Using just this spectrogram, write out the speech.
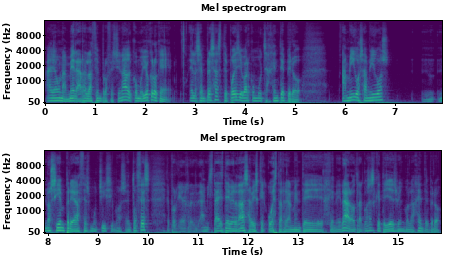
haya una mera relación profesional. Como yo creo que en las empresas te puedes llevar con mucha gente, pero amigos, amigos, no siempre haces muchísimos. Entonces, eh, porque amistades de verdad sabéis que cuesta realmente generar. Otra cosa es que te lleves bien con la gente, pero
